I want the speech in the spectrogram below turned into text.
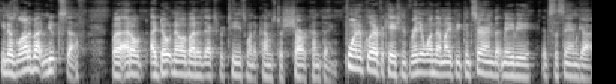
He knows a lot about nuke stuff, but I don't I don't know about his expertise when it comes to shark hunting. Point of clarification for anyone that might be concerned that maybe it's the same guy.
